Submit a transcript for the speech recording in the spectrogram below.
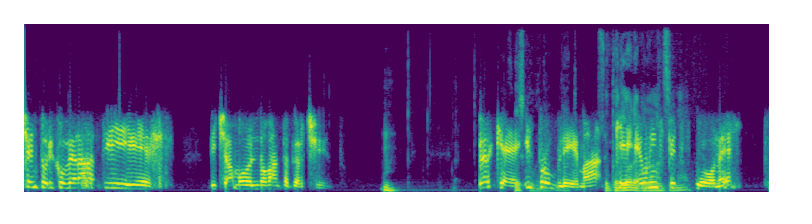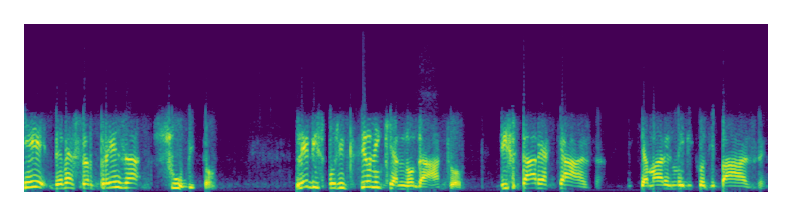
100 ricoverati, diciamo il 90%. Mm. Perché Sì, il problema è che è un'infezione che deve essere presa subito. Le disposizioni che hanno dato di stare a casa, di chiamare il medico di base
